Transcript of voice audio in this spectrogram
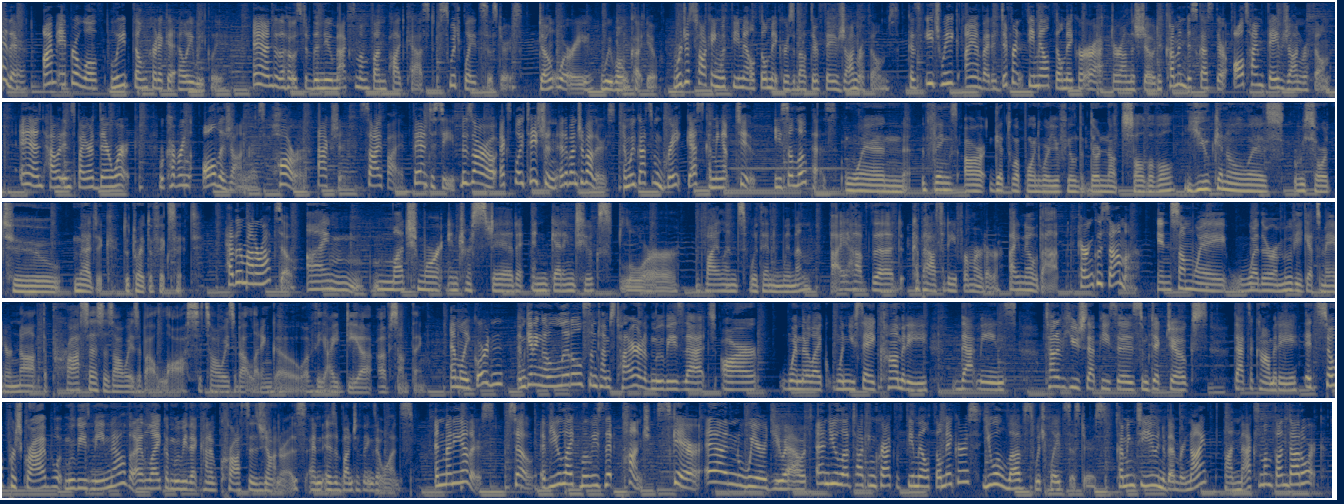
Hi there. I'm April Wolfe, lead film critic at LA Weekly, and the host of the new Maximum Fun podcast, Switchblade Sisters. Don't worry, we won't cut you. We're just talking with female filmmakers about their fave genre films. Because each week, I invite a different female filmmaker or actor on the show to come and discuss their all time fave genre film and how it inspired their work. We're covering all the genres horror, action, sci fi, fantasy, bizarro, exploitation, and a bunch of others. And we've got some great guests coming up too. Issa Lopez. When things are get to a point where you feel that they're not solvable, you can always resort to magic to try to fix it. Heather Matarazzo. I'm much more interested in getting to explore violence within women. I have the capacity for murder. I know that. Karyn Kusama. In some way, whether a movie gets made or not, the process is always about loss. It's always about letting go of the idea of something. Emily Gordon. I'm getting a little sometimes tired of movies that are when they're like when you say comedy that means a ton of huge set pieces some dick jokes. That's a comedy. It's so prescribed what movies mean now that i like a movie that kind of crosses genres and is a bunch of things at once. And many others. So if you like movies that punch scare and weird you out and you love talking craft with female filmmakers you will love switchblade sisters. Coming to you november 9th on maximumfun.org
